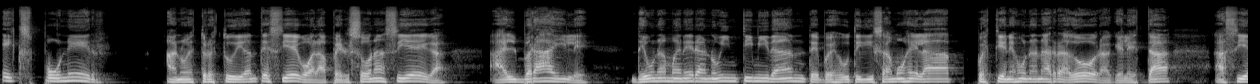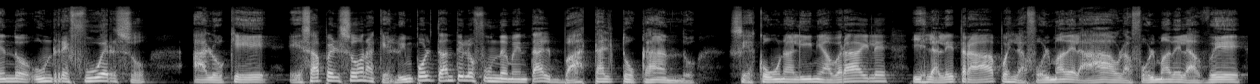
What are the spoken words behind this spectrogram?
exponer a nuestro estudiante ciego, a la persona ciega, al braille, de una manera no intimidante, pues utilizamos el app, pues tienes una narradora que le está haciendo un refuerzo a lo que esa persona, que es lo importante y lo fundamental, va a estar tocando. Si es con una línea braille y es la letra A, pues la forma de la A o la forma de la B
